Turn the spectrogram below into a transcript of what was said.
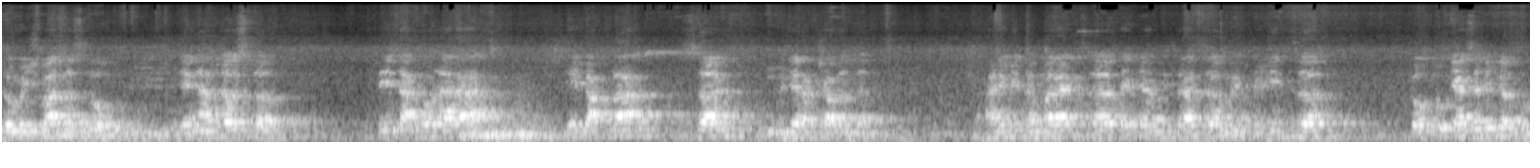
जो विश्वास असतो जे नातं असतं ते दाखवणारा एक आपला सण म्हणजे रक्षाबंधन. आणि मी धर्मराजचं त्याच्या मित्राचं मैत्रिणींचं कौतुक यासाठी करतो.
